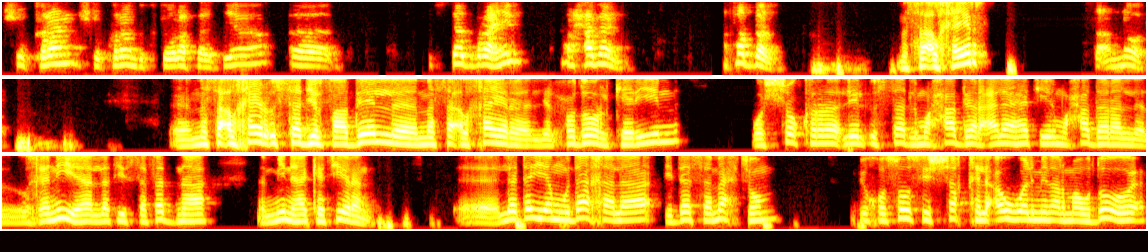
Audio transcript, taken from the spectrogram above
شكرا شكرا دكتورة فاديه أستاذ إبراهيم مرحبا. تفضل. مساء الخير. مساء النور. مساء الخير أستاذي الفاضل مساء الخير للحضور الكريم والشكر للأستاذ المحاضر على هذه المحاضرة الغنية التي استفدنا منها كثيرا. لدي مداخلة إذا سمحتم بخصوص الشق الأول من الموضوع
